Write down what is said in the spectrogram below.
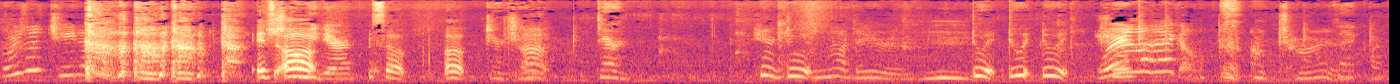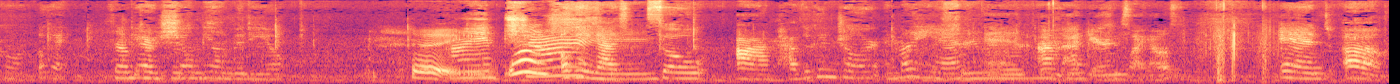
Where's the cheetah? It's Show up. me, Darren. It's up. Up. Darren, Up. Darren. Here, do it. I'm not daring. Do it. Do it. Do it. Where Show. the heck? I'm trying. Thank my God. Okay, Darren, Sometimes show me on video. Hey. I am What? trying. Okay, guys. So I have the controller in my hand, and I'm at Darren's lighthouse. And um,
